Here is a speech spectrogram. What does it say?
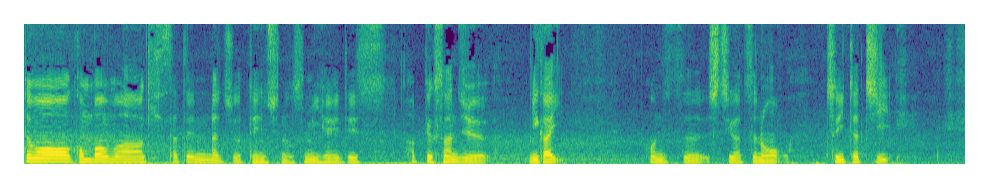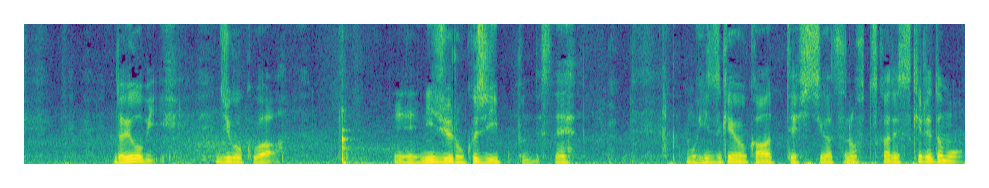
どうもこんばんは。喫茶店ラジオ店主のすみへいです。832回本日7月の1日土曜日。時刻は、え、26時1分ですね。もう日付が変わって7月の2日ですけれども、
